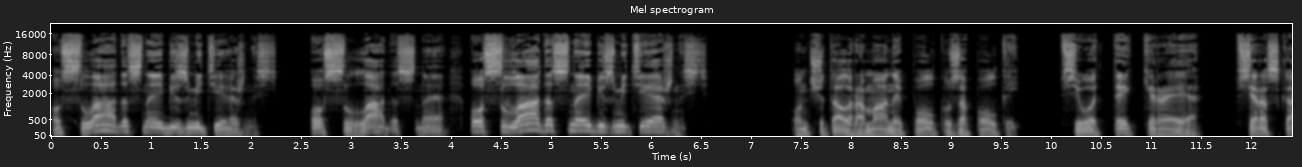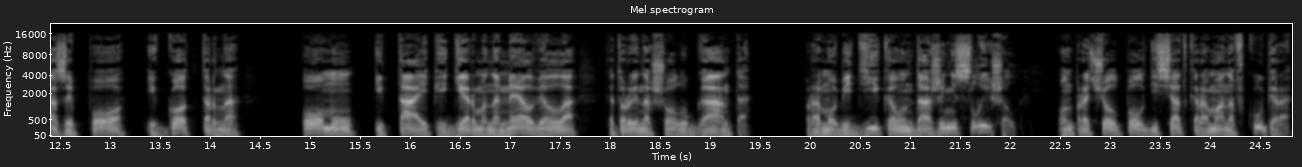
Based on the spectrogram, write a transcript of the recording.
О, сладостная безмятежность! О, сладостная, о, сладостная безмятежность! Он читал романы полку за полкой, всего Теккерея, все рассказы По и Готтерна, Ому и Тайпи Германа Мелвилла, который нашел у Ганта. Про Моби Дика он даже не слышал. Он прочел полдесятка романов Купера,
